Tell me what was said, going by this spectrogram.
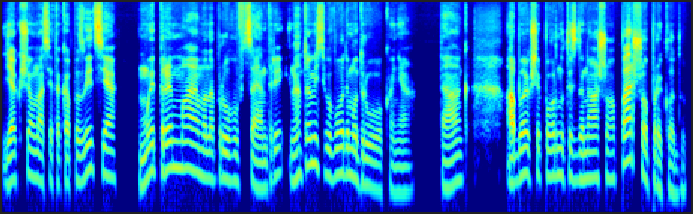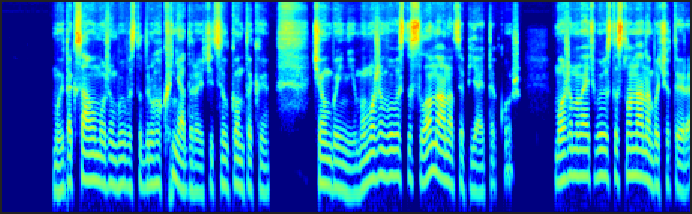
якщо в нас є така позиція, ми тримаємо напругу в центрі і натомість виводимо другого коня. Так. Або якщо повернутися до нашого першого прикладу, ми так само можемо вивести другого коня, до речі, цілком таки. Чому би і ні? Ми можемо вивести слона на c5 також. Можемо навіть вивести слона на b4.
